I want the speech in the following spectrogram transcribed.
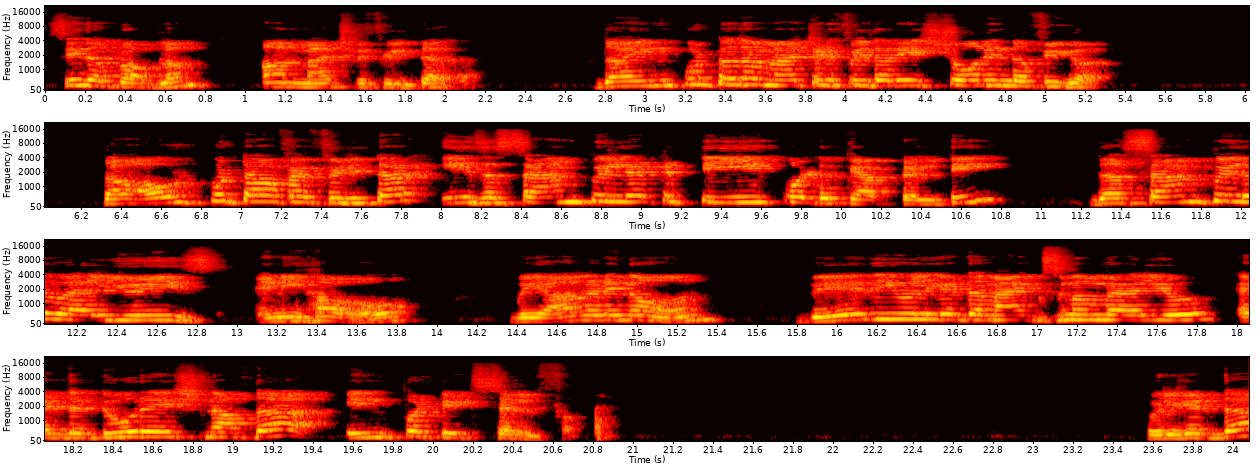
See the problem on matched filter. The input to the matched filter is shown in the figure. The output of a filter is a sample at t equal to capital T. The sampled value is anyhow, we already known where you will get the maximum value at the duration of the input itself. We will get the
